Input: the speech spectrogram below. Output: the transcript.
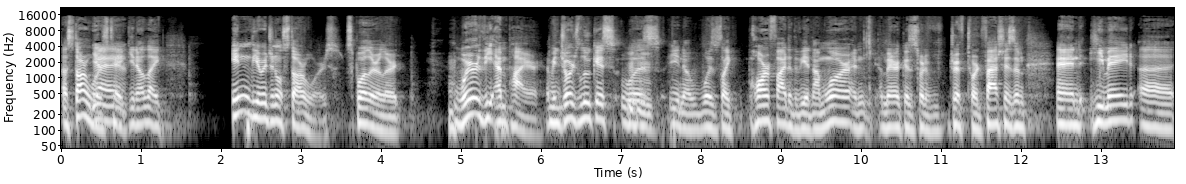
a Star Wars yeah, take. Yeah. You know, like in the original Star Wars. Spoiler alert we're the empire. I mean, George Lucas was, mm-hmm. you know, was like horrified of the Vietnam War and America's sort of drift toward fascism, and he made uh,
